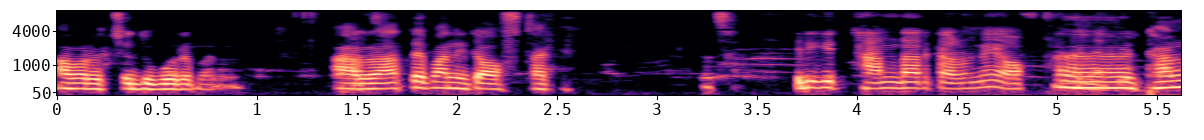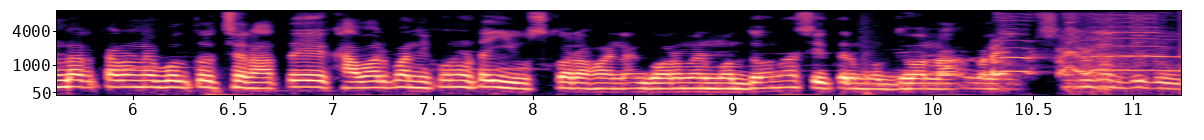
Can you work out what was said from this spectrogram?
আবার হচ্ছে দুপুরে পানি। আর আচ্ছা। রাতে পানিটা অফ থাকে। এটা কি ঠান্ডার কারণে অফ আহ, ঠান্ডার কারণে বলতে হচ্ছে রাতে খাবার পানি কোনোটাই ইউজ করা হয় না গরমের মধ্যেও না শীতের মধ্যেও না মানে সন্ধ্যার দিকেই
